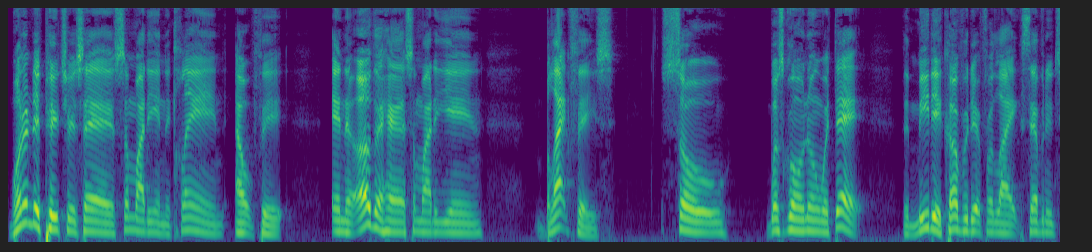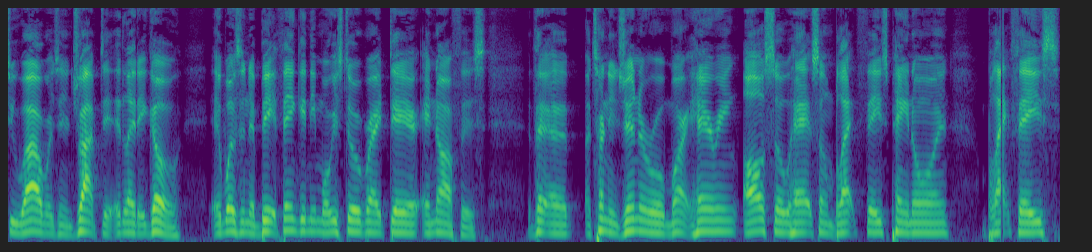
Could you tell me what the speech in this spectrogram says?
One of the pictures has somebody in the Klan outfit, and the other has somebody in blackface. So what's going on with that? The media covered it for like 72 hours and dropped it and let it go. It wasn't a big thing anymore. He's still right there in office. The uh, Attorney General Mark Herring also had some blackface paint on, blackface,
